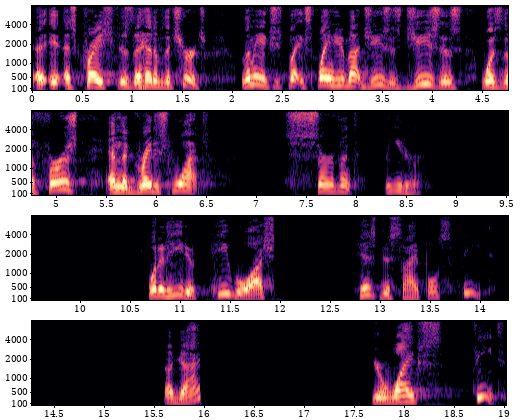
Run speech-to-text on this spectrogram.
uh, as Christ is the head of the church. Let me expl- explain to you about Jesus. Jesus was the first and the greatest what? Servant leader. What did he do? He washed his disciples' feet. A guy, your wife's feet.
